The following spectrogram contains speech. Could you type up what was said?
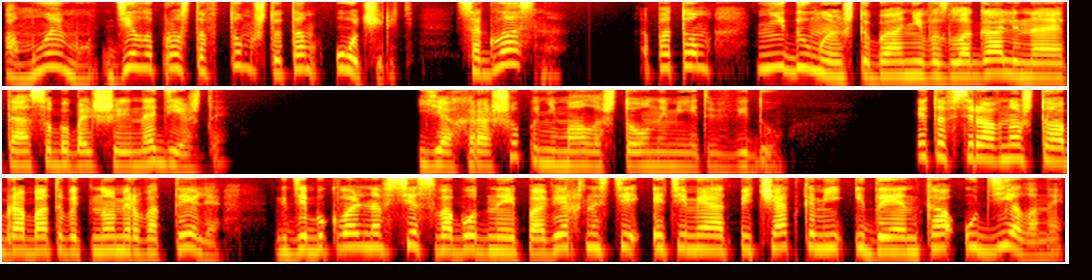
по-моему, дело просто в том, что там очередь. Согласна? А потом, не думаю, чтобы они возлагали на это особо большие надежды. Я хорошо понимала, что он имеет в виду. Это все равно, что обрабатывать номер в отеле, где буквально все свободные поверхности этими отпечатками и ДНК уделаны,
